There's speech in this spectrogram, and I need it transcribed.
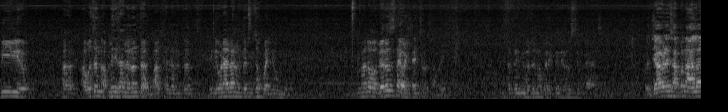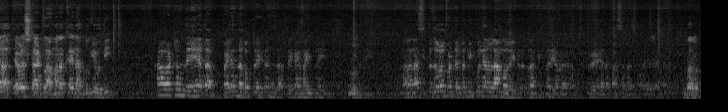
मी वजन आपलं हे झाल्यानंतर माल खाल्ल्यानंतर ते निवडायला नंतर मी झोपायला निघून गेलो म्हणजे मला गरजच नाही वाटली त्यांच्यावर. तर त्यांनी वजन वगैरे केले व्यवस्थित काय ज्या वेळेस आपण आला त्यावेळेस स्टार्टला मनात काय धाकधुकी होती? हा वाटलं म्हणजे हे आता पहिल्यांदा बघतोय कसं जातंय काय माहीत नाही. मला नाशिक तर जवळ पडतंय पण मी पुण्याला लांब आलो इकडं. ट्रॅफिकमध्ये एवढा वेळ गेला पाच सहा तास. बरोबर.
